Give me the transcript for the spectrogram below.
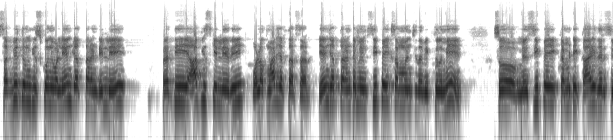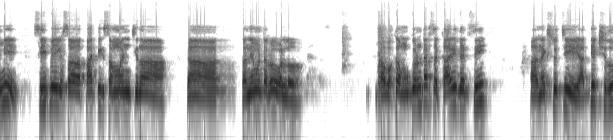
సభ్యత్వం తీసుకొని వాళ్ళు ఏం చెప్తారంటే వెళ్ళి ప్రతి ఆఫీస్కి వెళ్ళేది వాళ్ళు ఒక మాట చెప్తారు సార్. ఏం చెప్తారంటే మేము సిపిఐకి సంబంధించిన వ్యక్తులమి. సో మేము సిపిఐ కమిటీ కార్యదర్శిమి సిపిఐ పార్టీకి సంబంధించిన ఆ, ఏమంటారు వాళ్ళు? ఒక ముగ్గురు ఉంటారు సార్ కార్యదర్శి నెక్స్ట్ వచ్చి అధ్యక్షుడు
